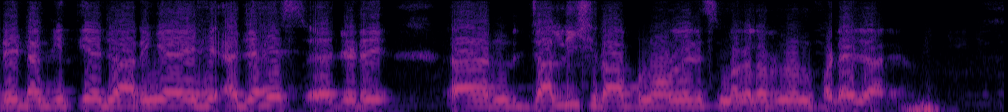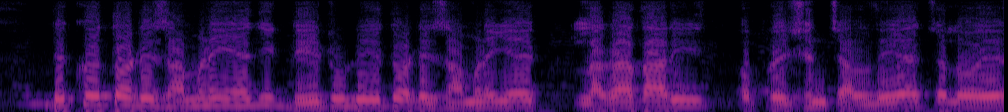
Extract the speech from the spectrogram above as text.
ਰੇਡਾਂ ਕੀਤੀਆਂ ਜਾ ਰਹੀਆਂ ਇਹ ਅਜਿਹੇ ਜਿਹੜੇ ਅਹ, ਜਾਲੀ ਸ਼ਰਾਬ ਬਣਾਉਣ ਵਾਲੇ ਸਮਗਲਰ ਉਹਨਾਂ ਨੂੰ ਫੜਿਆ ਜਾ ਰਿਹਾ। ਦੇਖੋ ਤੁਹਾਡੇ ਸਾਹਮਣੇ ਹੈ ਜੀ ਡੇ ਟੂ ਡੇ ਤੁਹਾਡੇ ਸਾਹਮਣੇ ਹੀ ਹੈ। ਲਗਾਤਾਰ ਹੀ ਆਪਰੇਸ਼ਨ ਚੱਲਦੇ ਆ। ਚਲੋ, ਇਹ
